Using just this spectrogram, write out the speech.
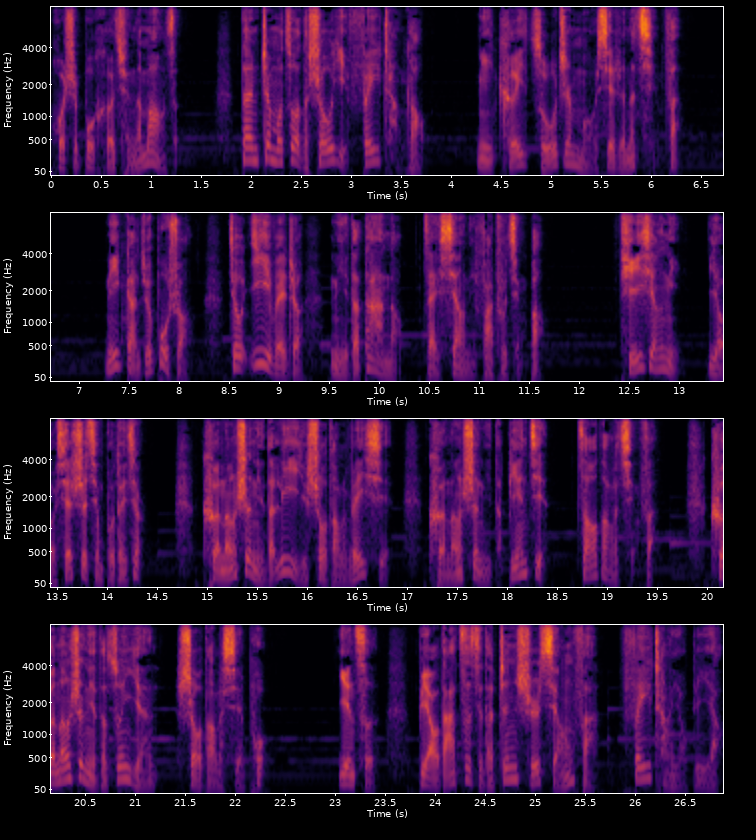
或是不合群的帽子。但这么做的收益非常高，你可以阻止某些人的侵犯。你感觉不爽，就意味着你的大脑在向你发出警报，提醒你有些事情不对劲儿。可能是你的利益受到了威胁，可能是你的边界遭到了侵犯，可能是你的尊严受到了胁迫，因此，表达自己的真实想法非常有必要。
